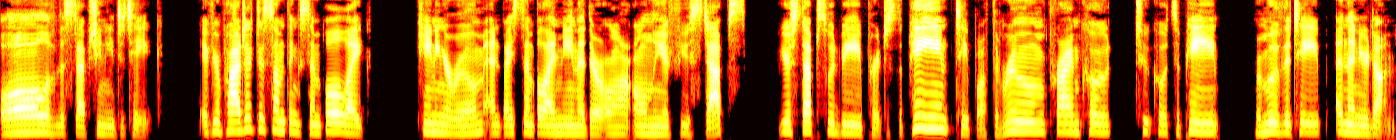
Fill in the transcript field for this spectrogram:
all of the steps you need to take. If your project is something simple like painting a room, and by simple, I mean that there are only a few steps, your steps would be purchase the paint, tape off the room, prime coat, two coats of paint, remove the tape, and then you're done.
